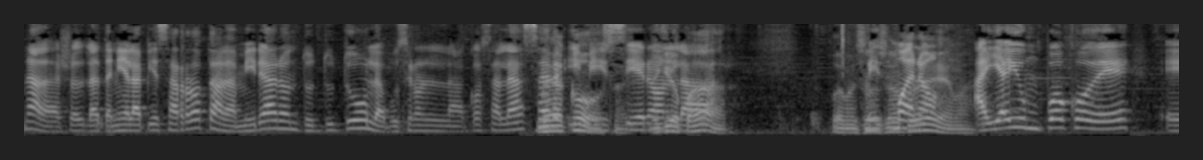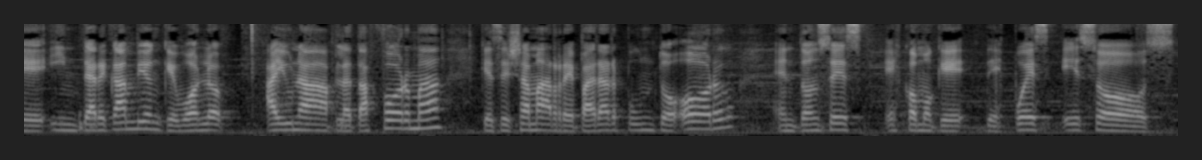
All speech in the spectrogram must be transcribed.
nada, yo la tenía la pieza rota, la miraron, tu, tu, tu, la pusieron la cosa láser y cosa, me hicieron quiero la... pagar. Me Bueno, ahí hay un poco de eh, intercambio en que vos lo... Hay una plataforma que se llama reparar.org, entonces es como que después esos...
